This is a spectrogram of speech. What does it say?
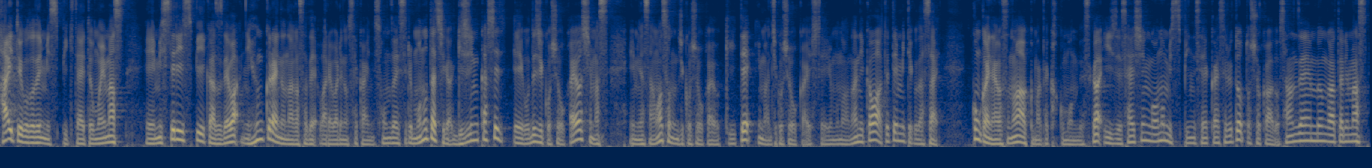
はい。ということで、ミスピいきたいと思います。えーミステリースピーカーズでは2分くらいの長さで我々の世界に存在する者たちが擬人化して英語で自己紹介をします。えー皆さんはその自己紹介を聞いて、今自己紹介しているものは何かを当ててみてください。今回流すのはあくまで過去問ですが、EJ 最新号のミスピに正解すると図書カード3000円分が当たります。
